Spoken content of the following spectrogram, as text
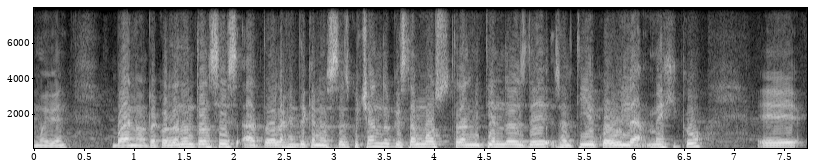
muy bien. Bueno, recordando entonces a toda la gente que nos está escuchando que estamos transmitiendo desde Saltillo, Coahuila, México. Eh,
